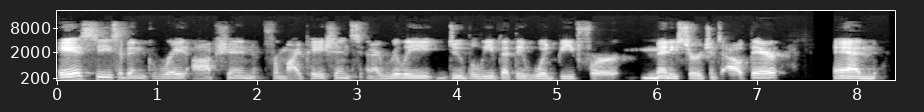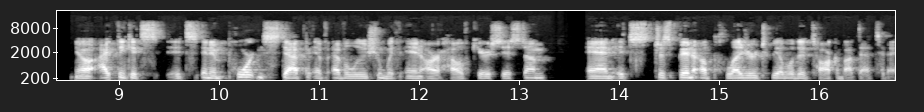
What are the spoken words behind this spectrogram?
ASCs have been a great option for my patients, and I really do believe that they would be for many surgeons out there. And you know, I think it's it's an important step of evolution within our healthcare system and it's just been a pleasure to be able to talk about that today.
